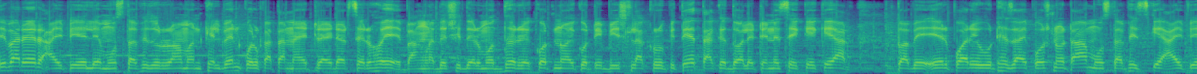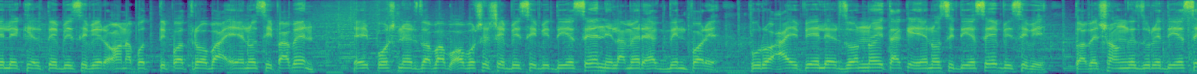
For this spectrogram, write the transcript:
এবারের আইপিএলে মুস্তাফিজুর রহমান খেলবেন কলকাতা নাইট রাইডার্সের হয়ে। বাংলাদেশিদের মধ্যে রেকর্ড নয় কোটি বিশ লাখ রুপিতে তাকে দলে টেনেছে কেকেআর তবে এরপরে উঠে যায় প্রশ্নটা, মুস্তাফিজকে আইপিএলে খেলতে বিসিবির অনাপত্তিপত্র বা এনওসি পাবেন? এই প্রশ্নের জবাব অবশেষে বিসিবি দিয়েছে নিলামের একদিন পরে। পুরো আইপিএলের জন্যই তাকে এনওসি দিয়েছে বিসিবি, তবে সঙ্গে জুড়ে দিয়েছে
